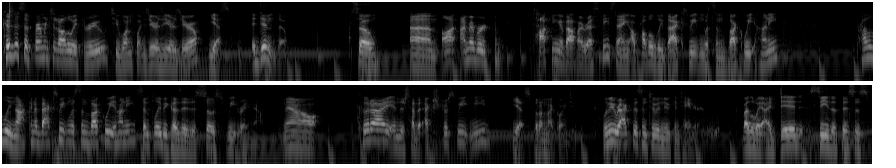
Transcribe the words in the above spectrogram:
Could this have fermented all the way through to 1.000? Yes, it didn't though. So um, I remember talking about my recipe saying I'll probably back sweeten with some buckwheat honey. Probably not gonna back sweeten with some buckwheat honey simply because it is so sweet right now. Now, could I and just have an extra sweet mead? Yes, but I'm not going to. Let me rack this into a new container. By the way, I did see that this is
